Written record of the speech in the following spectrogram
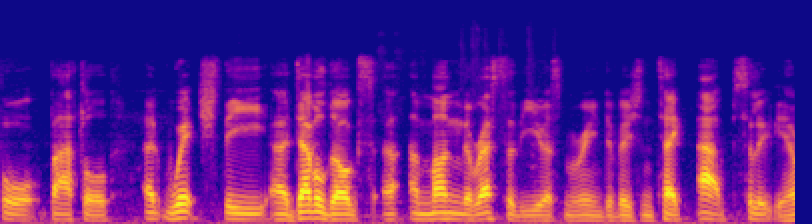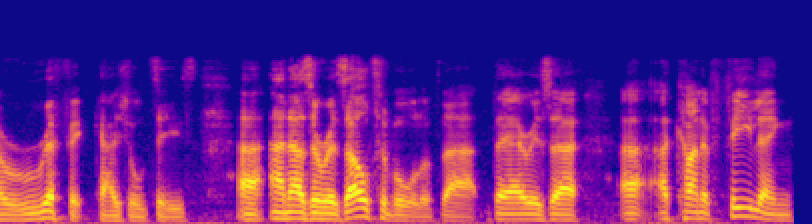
fought battle at which the uh, Devil Dogs, uh, among the rest of the U.S. Marine Division, take absolutely horrific casualties. Uh, and as a result of all of that, there is a, a, a, kind of feeling,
